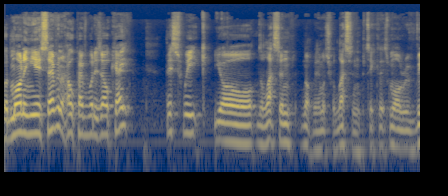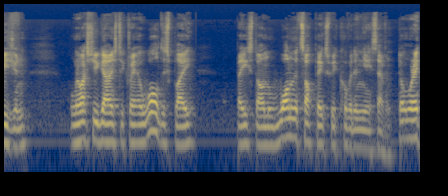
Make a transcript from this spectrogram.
Good morning, Year 7. I hope everybody's okay. This week, your the lesson, not really much of a lesson particularly, it's more revision. I'm going to ask you guys to create a wall display based on one of the topics we covered in Year 7. Don't worry,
